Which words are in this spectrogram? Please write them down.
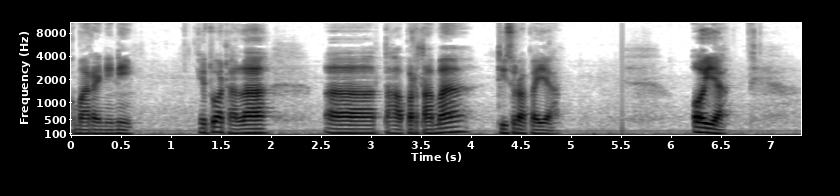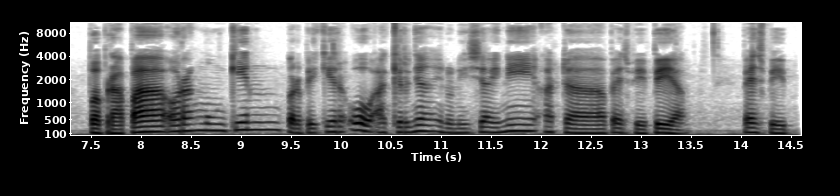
kemarin ini. Itu adalah uh, tahap pertama di Surabaya. Oh ya beberapa orang mungkin berpikir oh akhirnya Indonesia ini ada PSBB ya? PSBB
